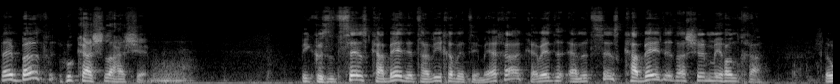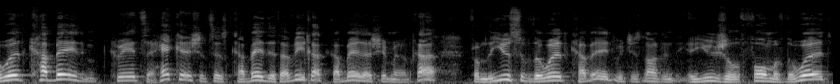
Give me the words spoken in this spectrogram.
They're both Hukash La Hashem. Because it says Kabed Avicha Vetimecha, and it says Kabed Hashem Mehoncha. The word kabed creates a hekesh. It says kabed et avicha, kabed Hashem me'oncha. From the use of the word kabed, which is not a usual form of the word,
